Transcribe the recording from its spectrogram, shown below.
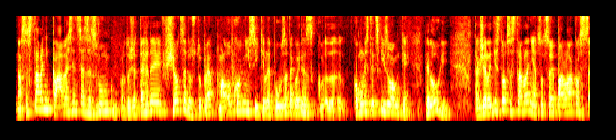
na sestavení klávesnice ze zvonku, protože tehdy široce dostupné v maloobchodní síti byly pouze takové ty komunistické zvonky, ty dlouhý. Takže lidi z toho sestavili něco, co vypadalo jako, se,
